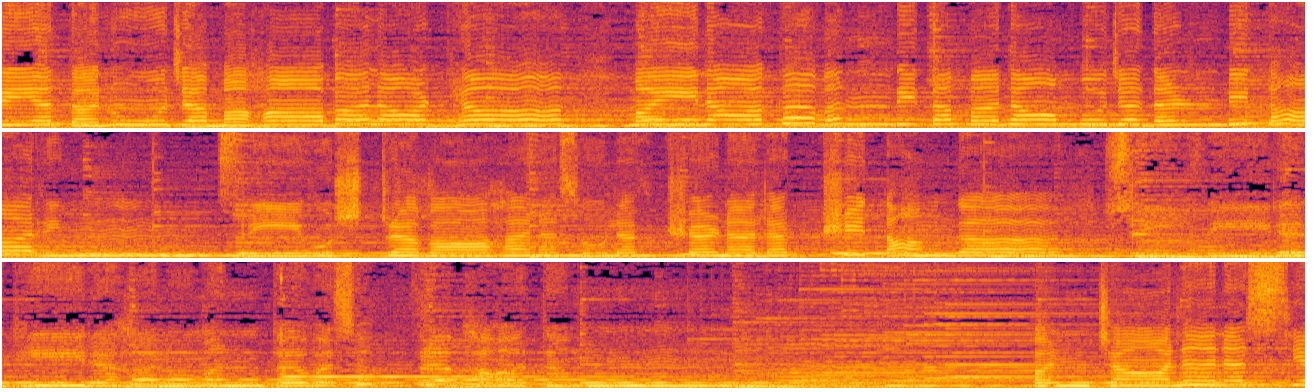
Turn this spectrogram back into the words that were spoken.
श्रीमारुतप्रियतनूज महाबलाढ्या मैनाकवन्दितपदाम्बुजदण्डितारिम् श्री उष्ट्रवाहनसुलक्षणलक्षिताङ्ग श्रीवीरधीर हनुमन्तव सुप्रभातम् पञ्चाननस्य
